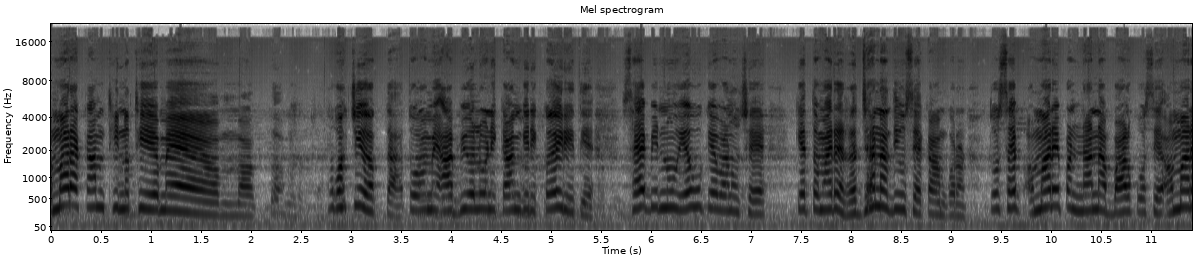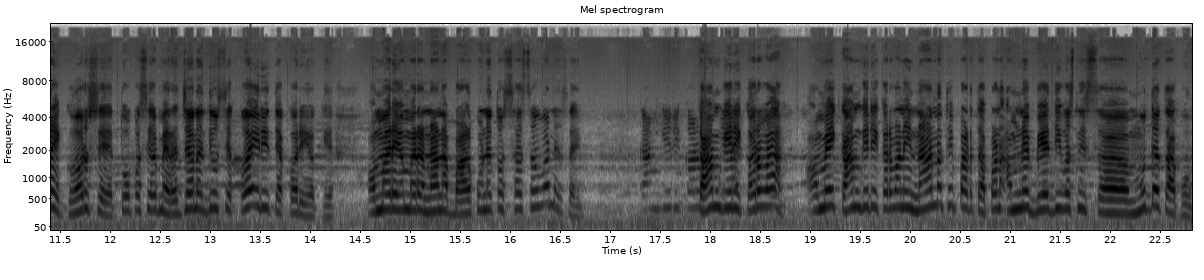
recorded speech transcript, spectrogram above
અમારા કામથી નથી અમે પહોંચી શકતા. તો અમે આ બીઓલોની કામગીરી કઈ રીતે? સાહેબ, એનું એવું કહેવાનું છે કે તમારે રજાના દિવસે કામ કરવાનું. તો સાહેબ, અમારે પણ નાના બાળકો છે, અમારે ઘર છે, તો પછી અમે રજાના દિવસે કઈ રીતે કરી શકીએ? અમારે અમારા નાના બાળકોને તો સાચવવા ને સાહેબ. કામગીરી કરવા અમે કામગીરી કરવાની ના નથી પાડતા પણ અમને બે દિવસની મુદત આપો.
